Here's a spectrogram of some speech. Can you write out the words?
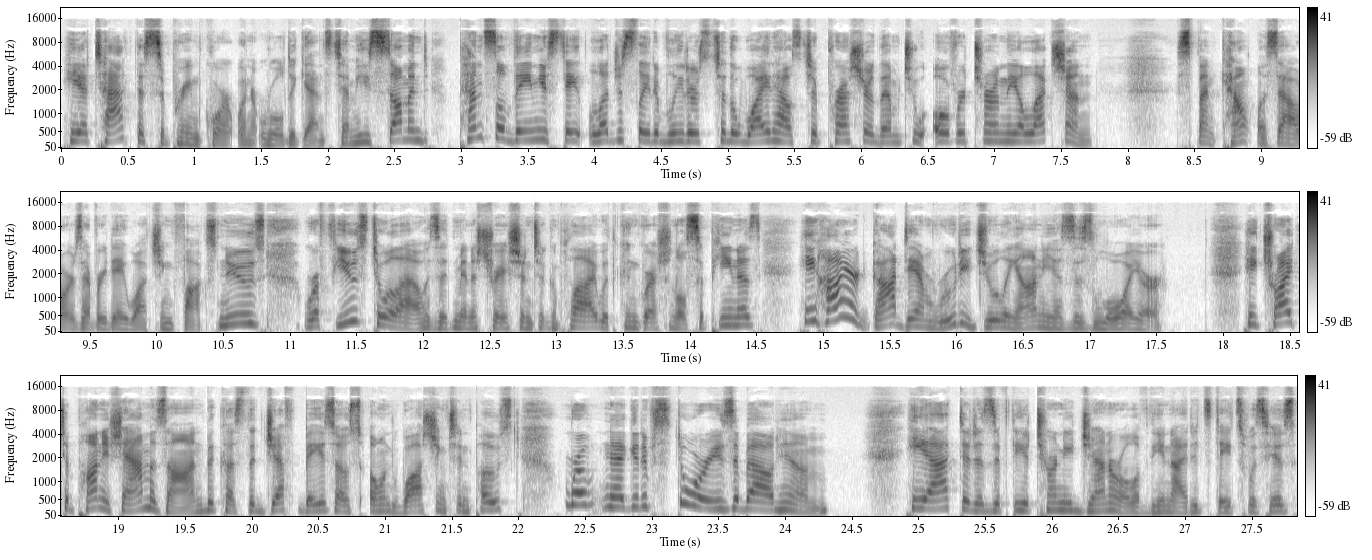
He attacked the Supreme Court when it ruled against him. He summoned Pennsylvania state legislative leaders to the White House to pressure them to overturn the election. Spent countless hours every day watching Fox News, refused to allow his administration to comply with congressional subpoenas. He hired goddamn Rudy Giuliani as his lawyer. He tried to punish Amazon because the Jeff Bezos owned Washington Post wrote negative stories about him. He acted as if the Attorney General of the United States was his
